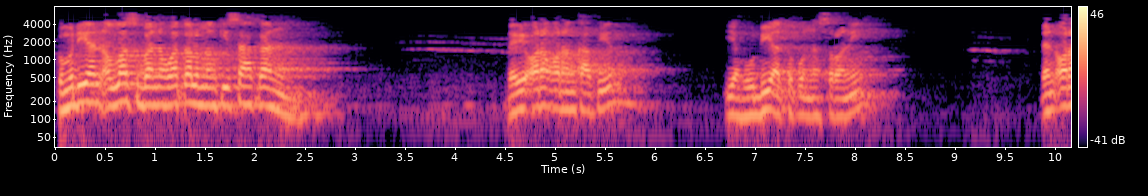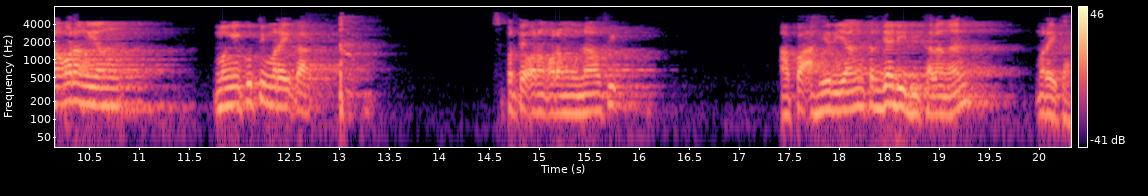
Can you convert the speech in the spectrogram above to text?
Kemudian Allah Subhanahu wa taala mengkisahkan dari orang-orang kafir Yahudi ataupun Nasrani dan orang-orang yang mengikuti mereka. Seperti orang-orang munafik apa akhir yang terjadi di kalangan mereka.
